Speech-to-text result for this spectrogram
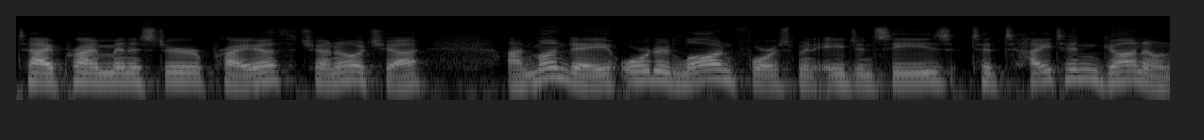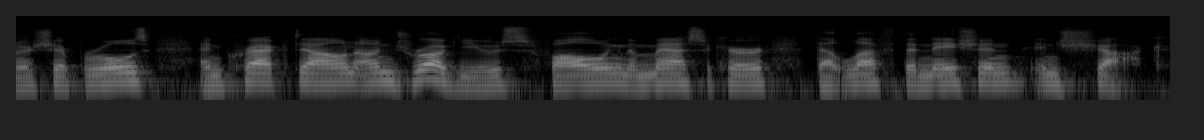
Thai Prime Minister Prayuth Chan-o-cha on Monday ordered law enforcement agencies to tighten gun ownership rules and crack down on drug use following the massacre that left the nation in shock.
